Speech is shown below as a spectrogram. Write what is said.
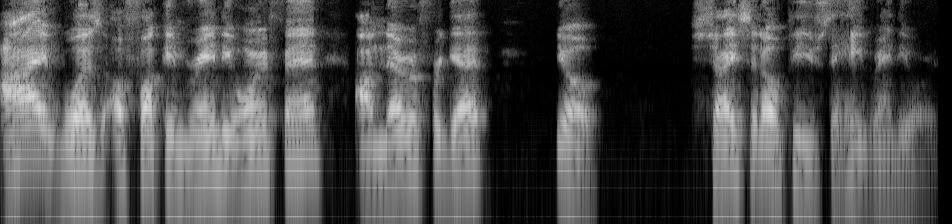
I was a fucking Randy Orton fan. I'll never forget. Yo, Shice and OP used to hate Randy Orton.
